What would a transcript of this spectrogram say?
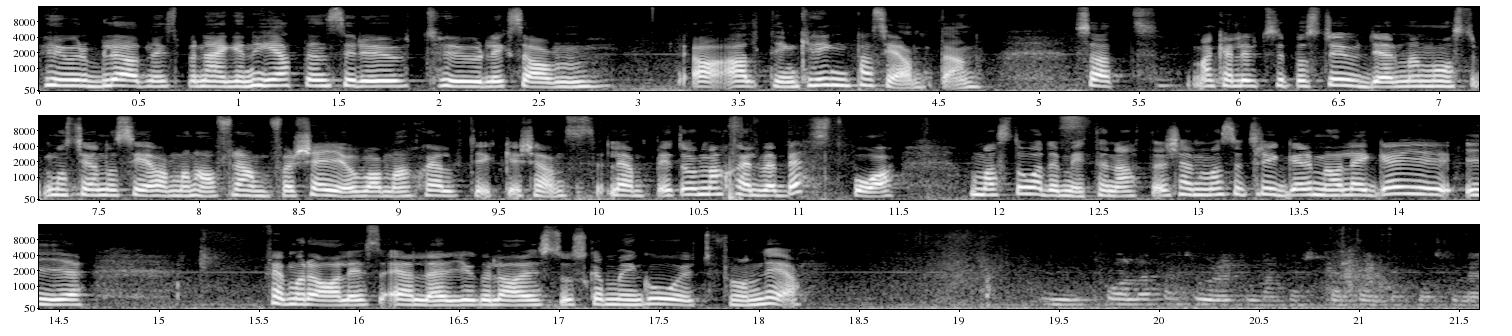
Hur blödningsbenägenheten ser ut, hur liksom, ja, allting kring patienten. Så att man kan luta sig på studier men man måste, måste ju ändå se vad man har framför sig och vad man själv tycker känns lämpligt och vad man själv är bäst på. Om man står där mitt i natten, känner man sig tryggare med att lägga i, i femoralis eller jugularis då ska man ju gå utifrån det. Mm, Två andra faktorer som man kanske kan tänka på som vi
